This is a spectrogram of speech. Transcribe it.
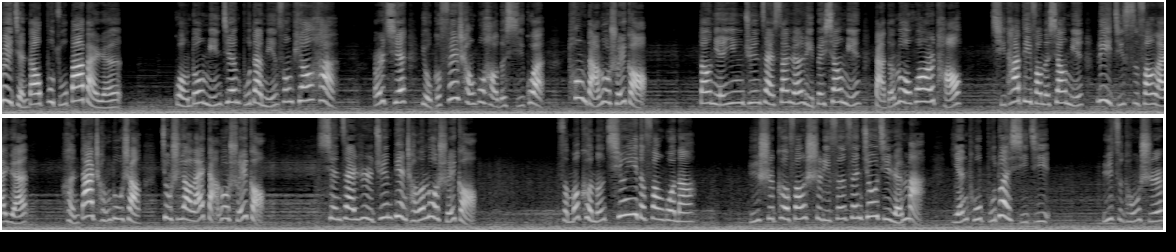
锐减到不足八百人。广东民间不但民风剽悍，而且有个非常不好的习惯，痛打落水狗。当年英军在三元里被乡民打得落荒而逃，其他地方的乡民立即四方来援，很大程度上就是要来打落水狗。现在日军变成了落水狗。怎么可能轻易的放过呢？于是各方势力纷纷纠集人马，沿途不断袭击。与此同时，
